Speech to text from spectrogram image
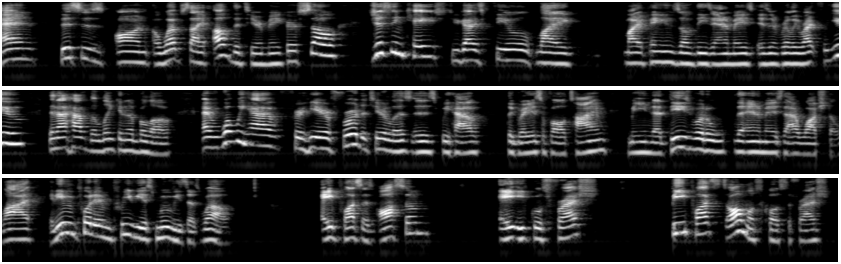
and this is on a website of the tier maker. So, just in case you guys feel like my opinions of these animes isn't really right for you, then I have the link in it below. And what we have for here for the tier list is we have the greatest of all time, meaning that these were the, the animes that I watched a lot and even put in previous movies as well. A plus is awesome. A equals fresh. B plus, it's almost close to fresh.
